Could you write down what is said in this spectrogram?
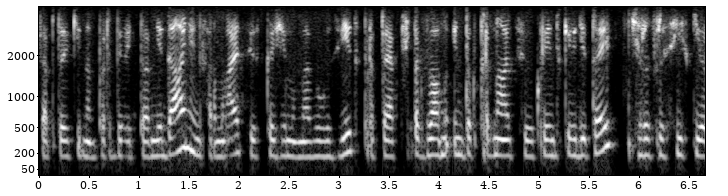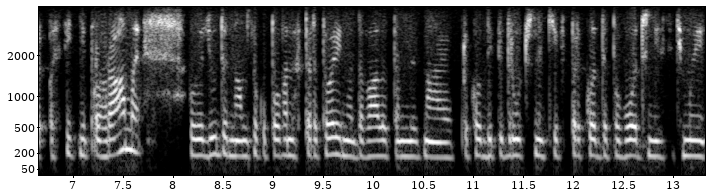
себто які нам передають певні дані, інформацію, скажімо, на звіт про те, що так звану індоктринацію українських дітей через російські освітні програми, коли люди нам з окупованих територій надавали там, не знаю, приклади підручників, приклади поводження з дітьми.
